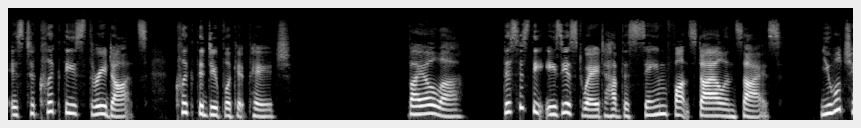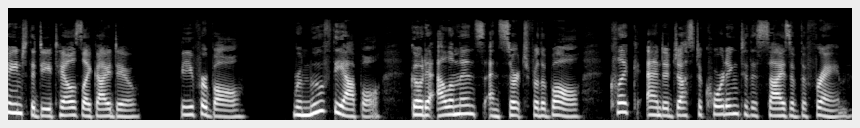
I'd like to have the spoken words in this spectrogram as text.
is to click these three dots, click the duplicate page. Viola. This is the easiest way to have the same font style and size. You will change the details like I do. B for ball. Remove the apple, go to Elements and search for the ball, click and adjust according to the size of the frame.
